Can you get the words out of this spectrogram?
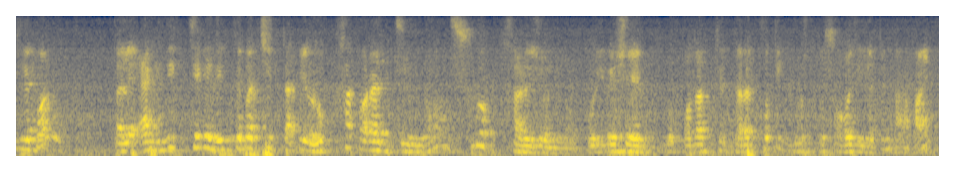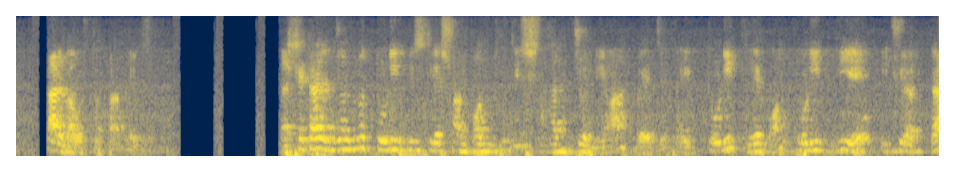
থেকে তাহলে একদিক থেকে দেখতে পাচ্ছি তাকে রক্ষা করার জন্য, সুরক্ষার জন্য পরিবেশের পদার্থের দ্বারা ক্ষতিগ্রস্ত সহজে যাতে না হয়, তার ব্যবস্থা করা হয়েছে। সেটার জন্য তড়িৎ বিশ্লেষণ পদ্ধতির সাহায্য নেওয়া হয়েছে। তাই তড়িৎ লেপন, তড়িৎ দিয়ে কিছু একটা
